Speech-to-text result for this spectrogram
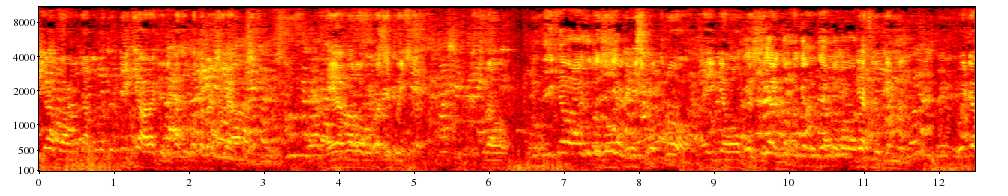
দিয়া বা জানালাতে দেখে আর একজনের কাছে কথাটা শেয়ার হে আমার কাছে কইছে তোরাও জিনিসপত্র এইটা ওকে দেখল কেমন? ওইটা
